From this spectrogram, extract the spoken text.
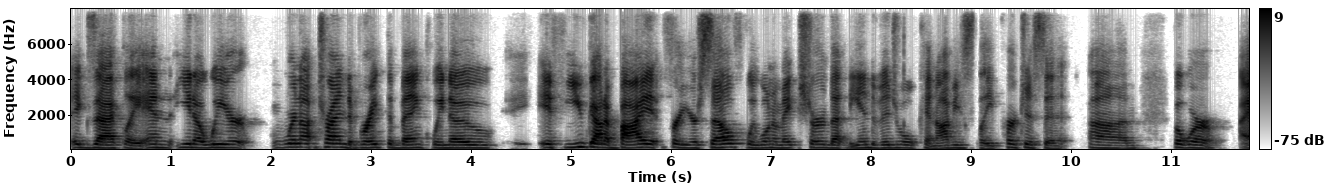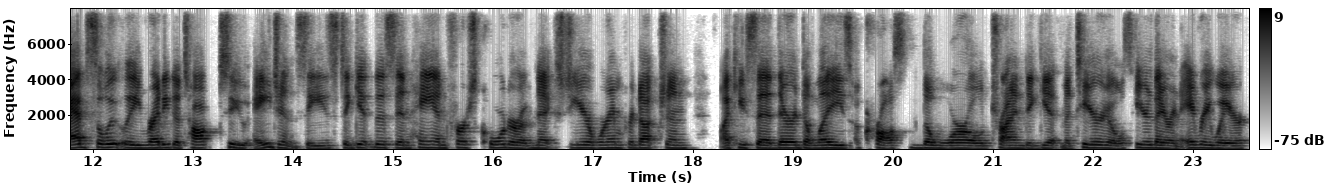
exactly and you know we're we're not trying to break the bank we know if you've got to buy it for yourself we want to make sure that the individual can obviously purchase it um, but we're absolutely ready to talk to agencies to get this in hand first quarter of next year. We're in production. Like you said there are delays across the world trying to get materials here there and everywhere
